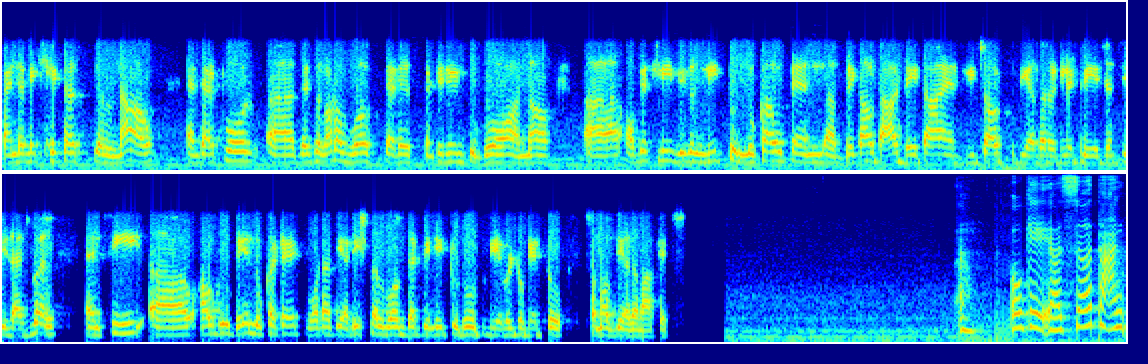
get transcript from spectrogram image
pandemic hit us till now, and therefore uh, there's a lot of work that is continuing to go on now. Uh, obviously, we will need to look out and uh, bring out our data and reach out to the other regulatory agencies as well and see uh, how do they look at it, what are the additional work that we need to do to be able to get to some of the other markets. Uh, Okay, uh, sir, thank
